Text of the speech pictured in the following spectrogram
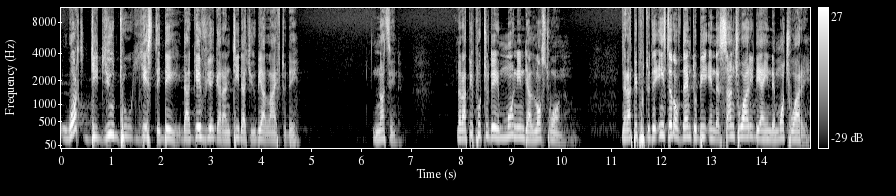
What did you do yesterday that gave you a guarantee that you'll be alive today? Nothing. There are people today mourning their lost one. There are people today, instead of them to be in the sanctuary, they are in the mortuary.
